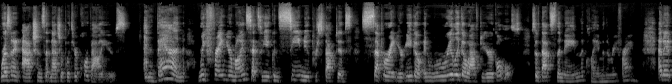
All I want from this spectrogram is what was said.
resonant actions that match up with your core values and then reframe your mindset so you can see new perspectives, separate your ego, and really go after your goals. So that's the name, the claim, and the reframe. And it,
